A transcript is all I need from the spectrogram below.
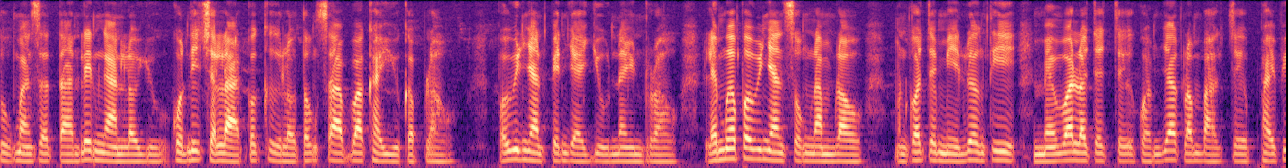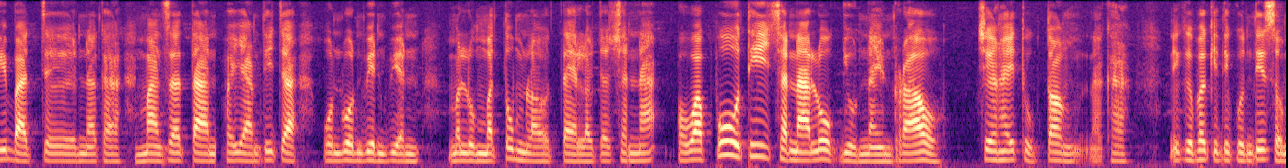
ถูกมารซาตานเล่นงานเราอยู่ คนที่ฉลาดก็คือเราต้องทราบว่าใครอยู่กับเราพระวิญญาณเป็นใหญ่อยู่ในเรา และเมื่อพระวิญญาณทรงนำเรา มันก็จะมีเรื่องที่แม้ว่าเราจะเจอความยากลำบากเจอภัยพิบัติเจอนะคะ มารซาตานพยายามที่จะวนวนเวียนเวียนมาลุมมาตุ้มเราแต่เราจะชนะ เพราะว่าผู้ที่ชนะโลกอยู่ในเรา เชื่อให้ถูกต้องนะคะ นี่คือพระกิตติคุณที่สม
